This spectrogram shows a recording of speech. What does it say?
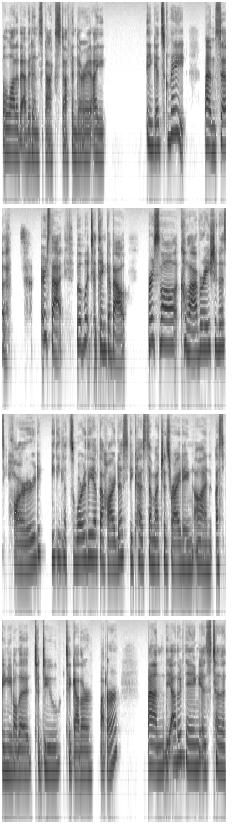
a lot of evidence backed stuff in there. I think it's great. Um, so there's that. But what to think about? First of all, collaboration is hard. I think it's worthy of the hardness because so much is riding on us being able to to do together better. Um, the other thing is to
